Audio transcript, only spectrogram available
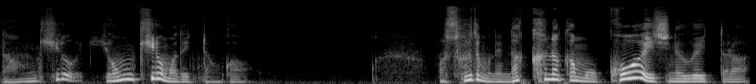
何キロ4キロまで行ったんか、まあ、それでもねなかなかもう怖いしね上行ったら。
